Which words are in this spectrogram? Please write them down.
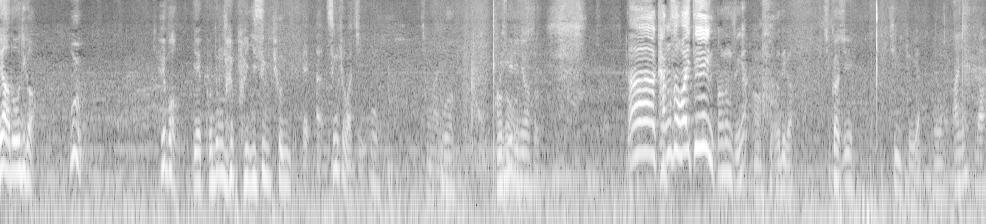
야 너 어디가? 오 대박. 얘 고등발표 이승표인데. 아, 승표 맞지? 어. 장난 아니야. 방송 웬일이냐? 아 강서 화이팅! 방송 중이야? 어 어디가? 집까지. 집 이쪽이야? 아니, 나.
